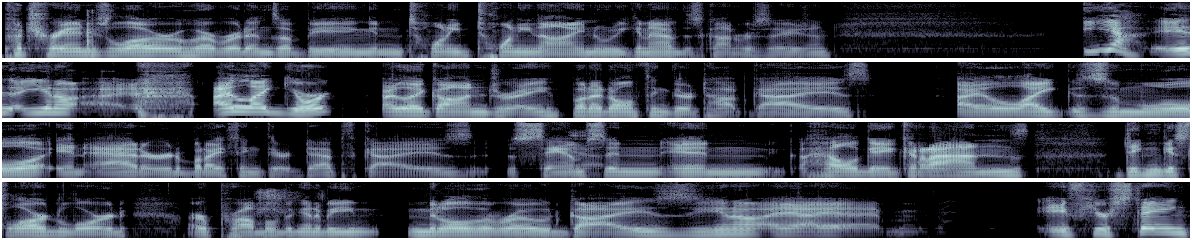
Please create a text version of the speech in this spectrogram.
Pietrangelo or whoever it ends up being in 2029 when we can have this conversation. Yeah, it, you know, I, I like York. I like Andrae, but I don't think they're top guys. I like Zamula and Attard, but I think they're depth guys. Samson and Helge Grans, Dingus Lord Lord are probably going to be middle of the road guys. You know, I, I, if you're staying,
